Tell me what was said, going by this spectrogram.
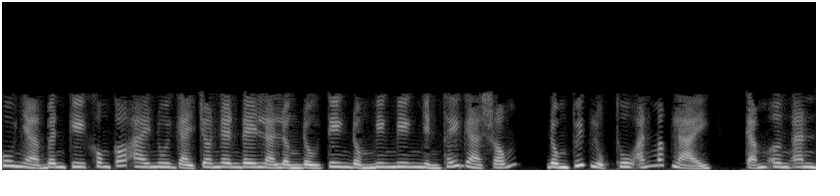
khu nhà bên kia không có ai nuôi gà cho nên đây là lần đầu tiên đồng miên miên nhìn thấy gà sống, đồng tuyết lục thu ánh mắt lại, cảm ơn anh,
